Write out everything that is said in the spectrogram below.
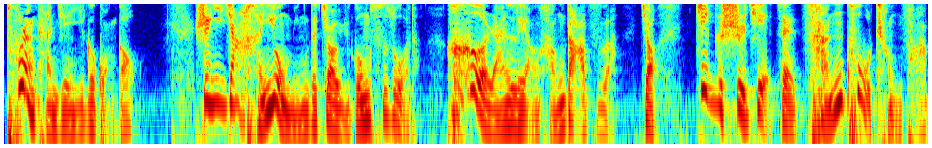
突然看见一个广告，是一家很有名的教育公司做的，赫然两行大字啊，叫“这个世界在残酷惩罚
